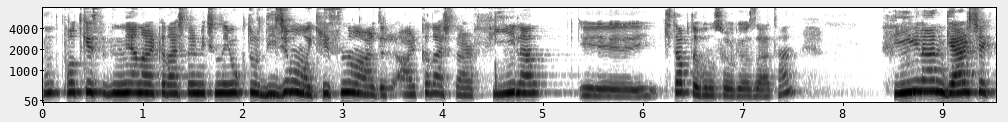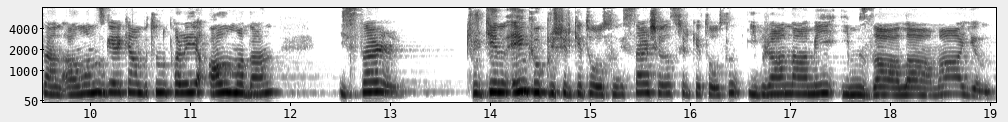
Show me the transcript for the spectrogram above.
bu podcast'i dinleyen arkadaşların içinde yoktur diyeceğim ama kesin vardır. Arkadaşlar fiilen e, kitap da bunu söylüyor zaten. Fiilen gerçekten almanız gereken bütün parayı almadan ister Türkiye'nin en köklü şirketi olsun, ister şahıs şirketi olsun ibranameyi imzalamayın.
